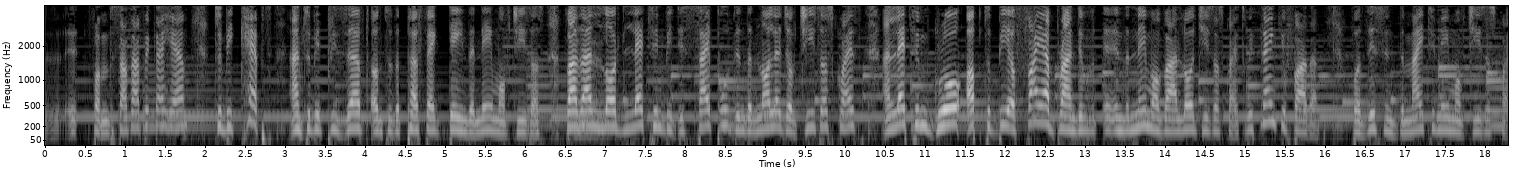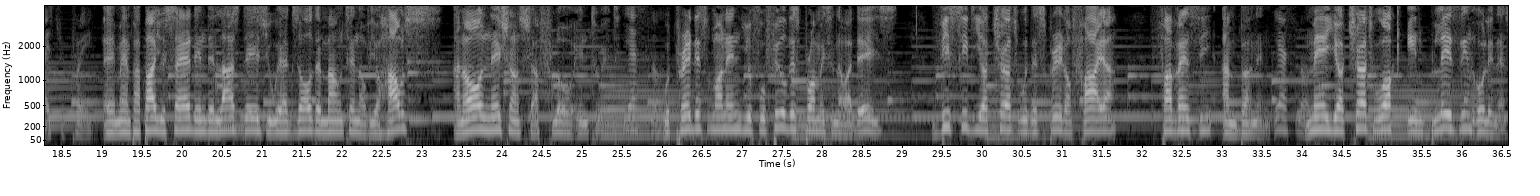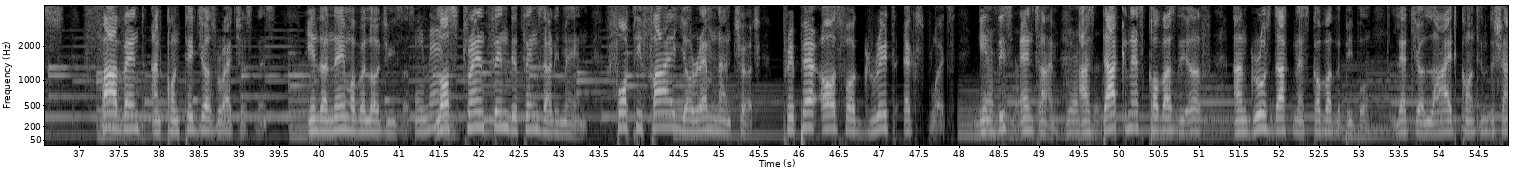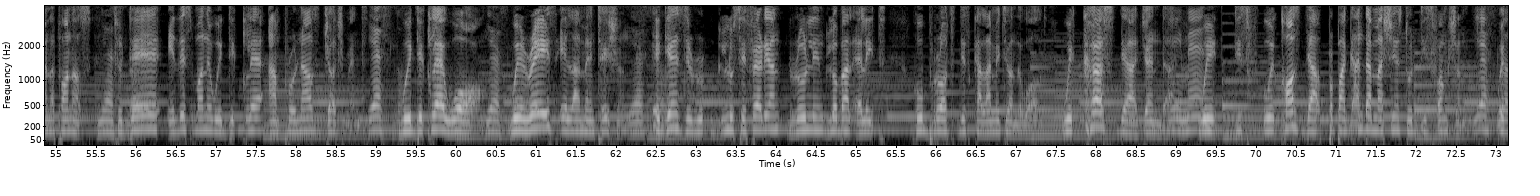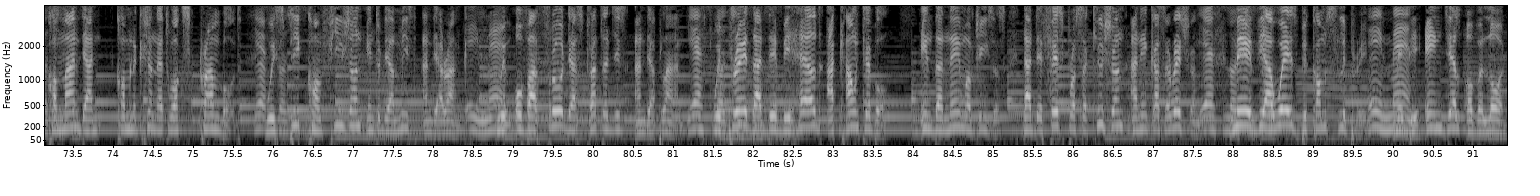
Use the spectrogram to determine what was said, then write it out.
from South Africa here, to be kept and to be preserved unto the perfect day in the name of Jesus. Father, Lord, let him be discipled in the knowledge of Jesus Christ and let him grow up to be a firebrand in, in the name of our Lord Jesus Christ. We thank you, Father, for this in the mighty name of Jesus Christ, we pray. Amen. Papa, you said in the last days you will exalt the mountain of your house, and all nations shall flow into it. Yes, Lord. We pray this morning you fulfill this promise in our days. Visit your church with the spirit of fire, fervency, and burning. Yes, Lord. May your church walk in blazing holiness, fervent and contagious righteousness. In the name of the Lord Jesus. Amen. Lord, strengthen the things that remain. Fortify your remnant church. Prepare us for great exploits in Yes, this Lord. end time. Yes, As Lord. darkness covers the earth and gross darkness cover the people, let your light continue to shine upon us. Yes, Lord. Today, in this morning, we declare and pronounce judgment. Yes, Lord. We declare war. Yes, Lord. We raise a lamentation Yes, against the Luciferian ruling global elite who brought this calamity on the world. We curse their agenda. Amen. We dis- we cause their propaganda machines to dysfunction. Yes, we Lord command Jesus. their communication networks scrambled. Yes, we Lord speak Jesus. confusion into their midst and their rank. Amen. We overthrow their strategies and their plan. Yes, we Lord pray that they be held accountable. In the name of Jesus, that they face prosecution and incarceration. Yes, Lord May Jesus. their ways become slippery. Amen. May the angel of the Lord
